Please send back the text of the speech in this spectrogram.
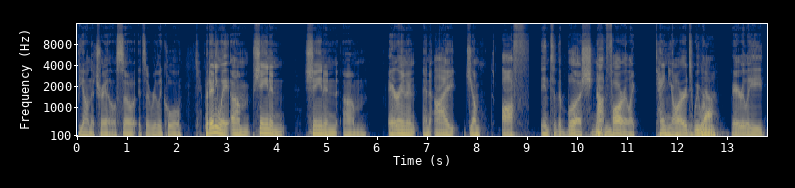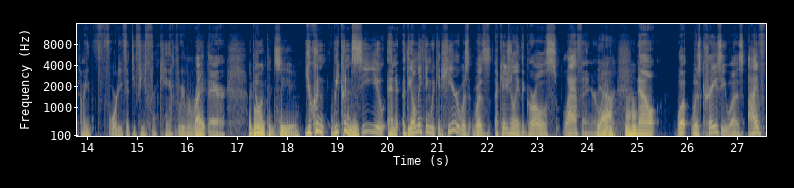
beyond the trail. So it's a really cool. But anyway, um, Shane and Shane and um, Aaron and, and I jumped off into the bush, not Mhm. far, like 10 yards. We were Yeah. Barely, I mean, 40, 50 feet from camp. We were right, Right. there. But Well- no one could see you. You couldn't, we couldn't mean- see you. And the only thing we could hear was, was occasionally the girls laughing or Yeah. whatever. Uh-huh. Now, what was crazy was I've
